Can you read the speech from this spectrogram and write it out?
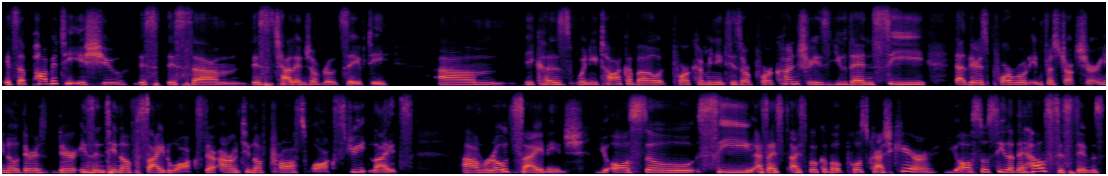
It's a poverty issue. This this um, this challenge of road safety, um, because when you talk about poor communities or poor countries, you then see that there's poor road infrastructure. You know, there's there isn't enough sidewalks, there aren't enough crosswalks, street lights. Um, road signage. You also see, as I, I spoke about post crash care, you also see that the health systems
